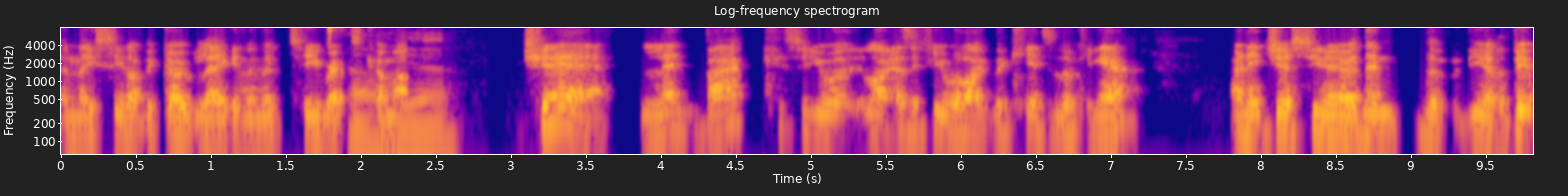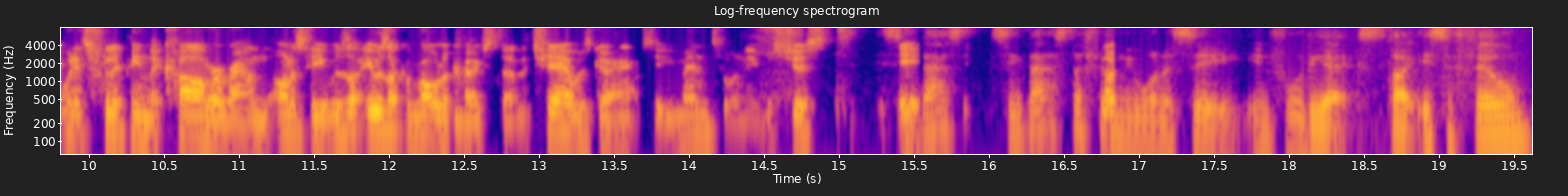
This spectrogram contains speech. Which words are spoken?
and they see like the goat leg and then the T Rex oh, come up, yeah. chair leant back, so you were like as if you were like the kids looking at, and it just you know then the you know the bit when it's flipping the car around. Honestly, it was like it was like a roller coaster. The chair was going absolutely mental, and it was just see it, that's see that's the film you want to see in 4DX. Like it's a film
